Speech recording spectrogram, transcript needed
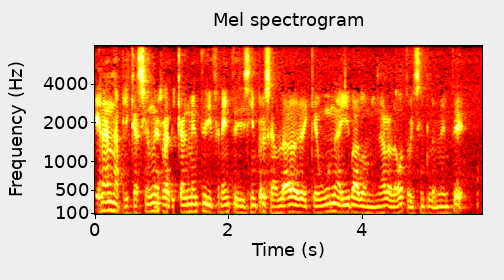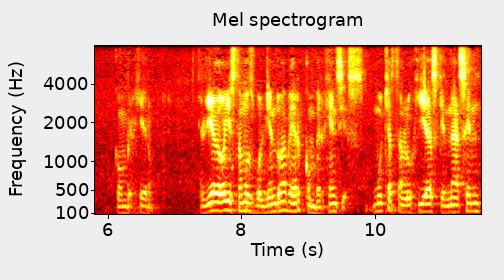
Eran aplicaciones radicalmente diferentes y siempre se hablaba de que una iba a dominar a la otra y simplemente convergieron. El día de hoy estamos volviendo a ver convergencias, muchas tecnologías que nacen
